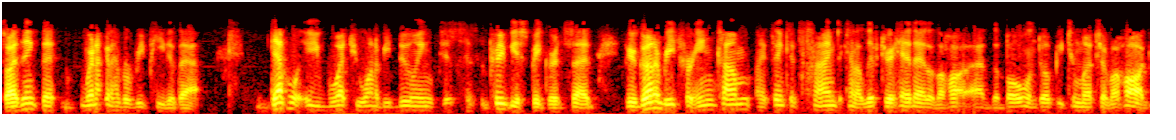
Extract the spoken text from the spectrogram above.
So I think that we're not going to have a repeat of that definitely what you want to be doing, just as the previous speaker had said. If you're going to reach for income, I think it's time to kind of lift your head out of the out of the bowl and don't be too much of a hog.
